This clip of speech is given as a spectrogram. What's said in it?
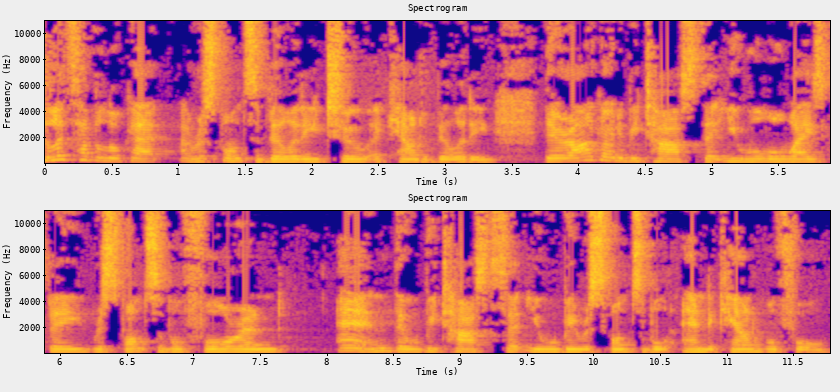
So let's have a look at a responsibility to accountability. There are going to be tasks that you will always be responsible for and and there will be tasks that you will be responsible and accountable for.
